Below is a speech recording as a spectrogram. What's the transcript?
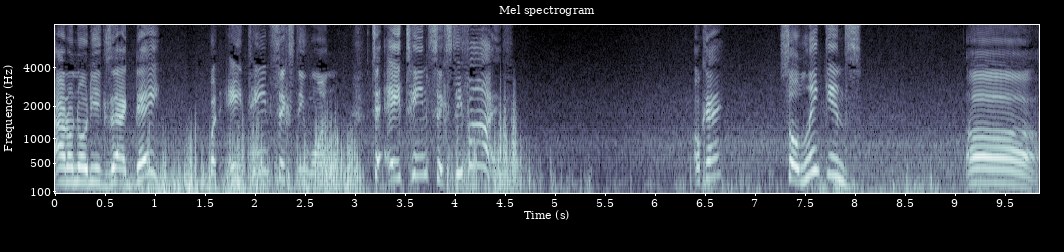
I don't know the exact date, but 1861 to 1865. Okay? So Lincoln's uh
